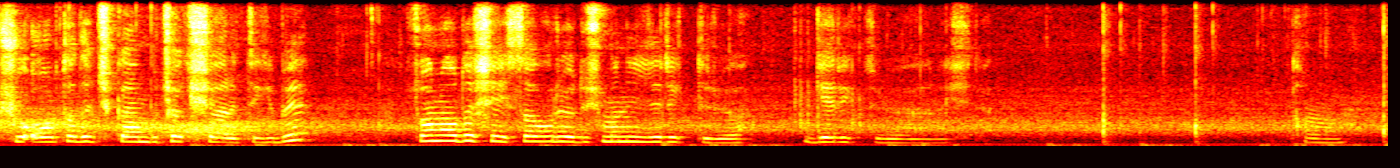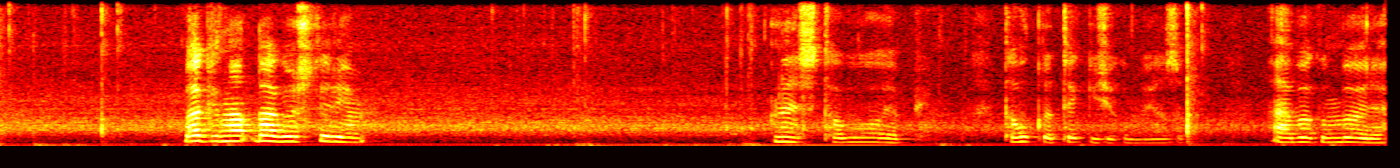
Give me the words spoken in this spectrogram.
Şu ortada çıkan bıçak işareti gibi. Sonra o da şey savuruyor düşmanı ileri ittiriyor. Geri ittiriyor yani işte. Tamam. Bakın hatta göstereyim. Neyse tavuğu yapayım. Tavukla tek yiyecek ama yazık. Ha bakın böyle.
